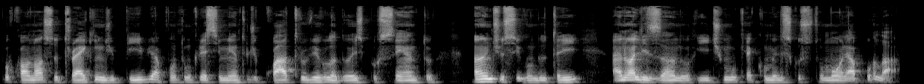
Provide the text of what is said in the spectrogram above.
por qual nosso tracking de PIB aponta um crescimento de 4,2% ante o segundo TRI, anualizando o ritmo, que é como eles costumam olhar por lá.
